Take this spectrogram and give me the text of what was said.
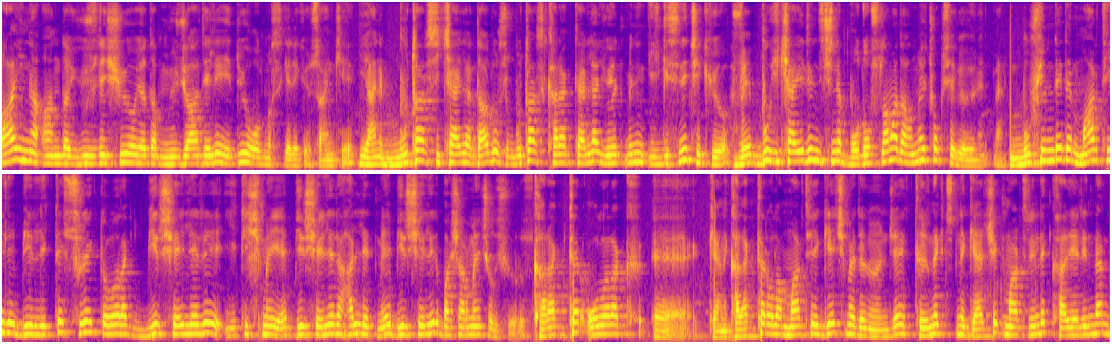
aynı anda yüzleşiyor ya da mücadele ediyor olması gerekiyor sanki. Yani bu tarz hikayeler daha doğrusu bu tarz karakterler yönetmenin ilgisini çekiyor ve bu hikayenin içine bodoslama dalmayı çok seviyor yönetmen. Bu filmde de Marty ile birlikte sürekli olarak bir şeyleri yetişmeye, bir şeyleri halletmeye, bir şeyleri başarmaya çalışıyoruz. Karakter olarak e, yani karakter olan Marty'ye geçmeden önce tırnak içinde gerçek Marty'nin de kariyerinden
